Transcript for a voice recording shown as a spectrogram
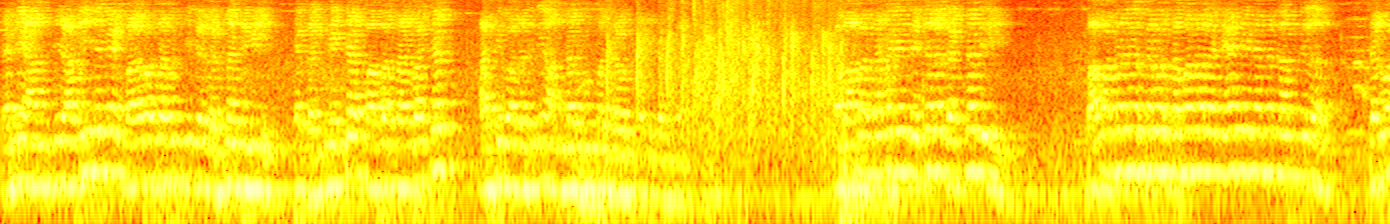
त्यांनी आमची आम्ही जे काही बाबासाहेबांची काही घटना दिली त्या घटनेच्या बाबासाहेबांच्याच आशीर्वादाने मी आमदार म्हणून त्या बाबासाहेबांनी देशाला घटना दिली बाबासाहेब सर्व समाजाला न्याय देण्याचं काम केलं सर्व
